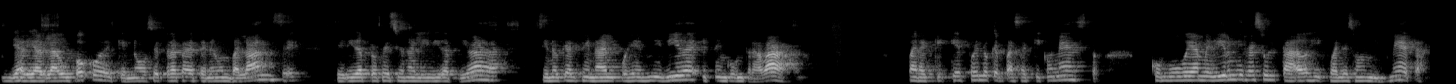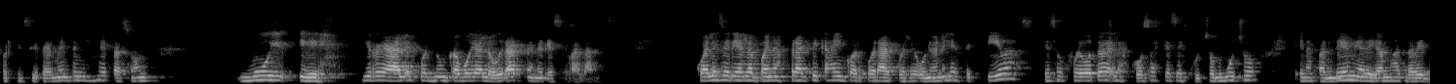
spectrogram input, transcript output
Ya había hablado un poco de que no se trata de tener un balance de vida profesional y vida privada, sino que al final pues es mi vida y tengo un trabajo. ¿Para qué, qué fue lo que pasa aquí con esto? ¿Cómo voy a medir mis resultados y cuáles son mis metas? Porque si realmente mis metas son muy eh, irreales, pues nunca voy a lograr tener ese balance. ¿Cuáles serían las buenas prácticas a incorporar? Pues reuniones efectivas. Eso fue otra de las cosas que se escuchó mucho en la pandemia, digamos, a través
